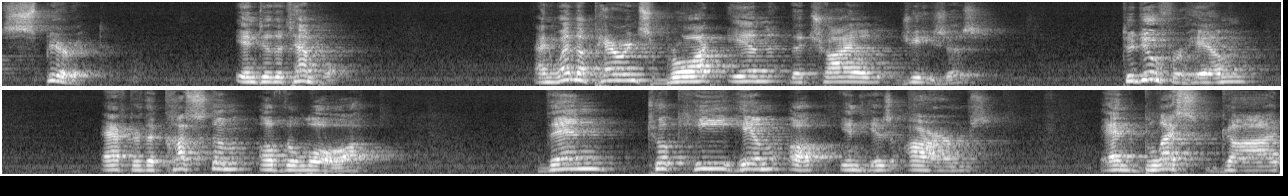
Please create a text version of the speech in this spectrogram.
Spirit into the temple. And when the parents brought in the child Jesus to do for him after the custom of the law, then took he him up in his arms and blessed God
